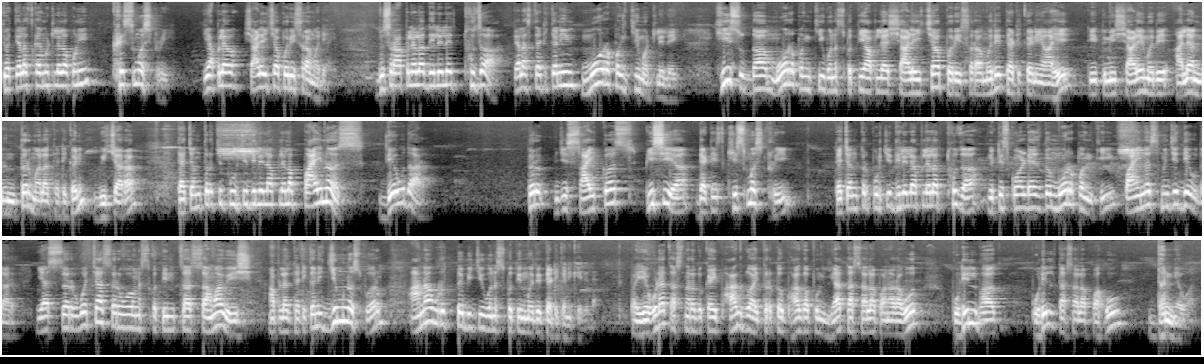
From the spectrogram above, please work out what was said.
किंवा त्यालाच काय म्हटलेलं आपण? Christmas tree. ही आपल्या शाळेच्या परिसरामध्ये आहे. दुसरं आपल्याला दिलेले थुजा त्यालाच त्या ठिकाणी मोरपंखी म्हटलेले आहे. ही सुद्धा मोरपंखी वनस्पती आपल्या शाळेच्या परिसरामध्ये त्या ठिकाणी आहे. ती तुम्ही शाळेमध्ये आल्यानंतर मला त्या ठिकाणी विचारा. त्याच्यानंतरची पुढची दिलेलं आपल्याला पायनस देवदार. तर म्हणजे सायकस पिसिया दॅट इज ख्रिसमस ट्री त्याच्यानंतर पुढची दिलेली आपल्याला thuja it is called as the morpankhi. Pinus म्हणजे देवदार. या सर्वच्या सर्व वनस्पतींचा समावेश आपल्याला त्या ठिकाणी जिम्नोस्पर्म अनावृत्तबीजी वनस्पतींमध्ये त्या ठिकाणी केलेला आहे. पण एवढाच असणारा जो काही भाग जो आहे तर तो भाग आपण या तासाला पाहणार आहोत. पुढील भाग पुढील तासाला पाहू. धन्यवाद.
